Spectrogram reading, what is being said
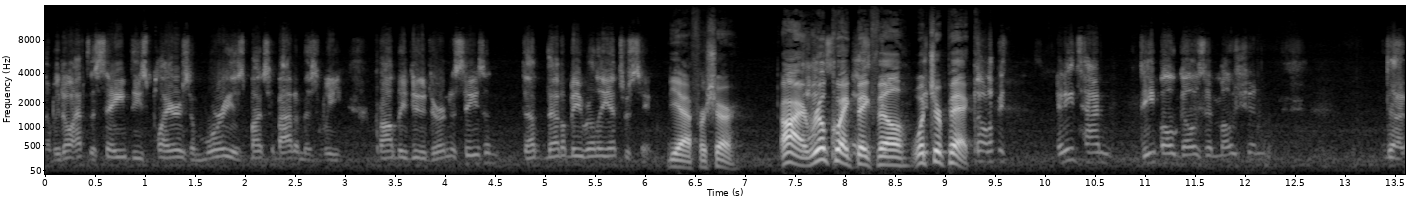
and we don't have to save these players and worry as much about them as we probably do during the season. That, that'll be really interesting. Yeah, for sure. All right, real quick, Big Phil, what's your pick? No, let me, anytime Deebo goes in motion, the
